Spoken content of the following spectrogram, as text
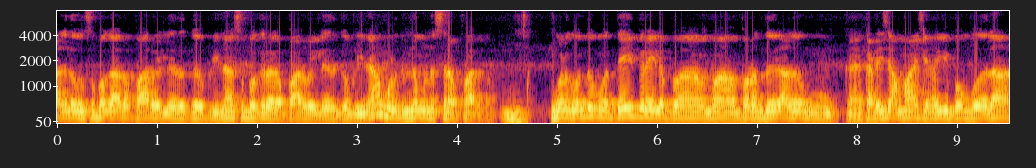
அதில் ஒரு சுபகார பார்வையில் இருக்குது அப்படின்னா சுபகிரக பார்வையில் இருக்குது அப்படின்னா உங்களுக்கு இன்னும் இன்னும் சிறப்பாக இருக்கும். உங்களுக்கு வந்து உங்கள் தேய்பிறையில் பிறந்து அதுவும் கடைசி அமாவாசை நோக்கி போகும்போதெல்லாம்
